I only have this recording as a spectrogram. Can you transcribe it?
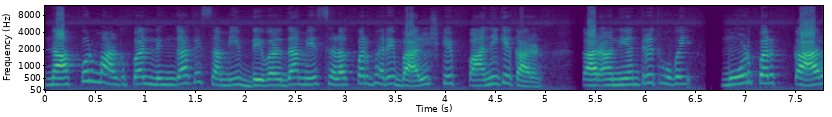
नागपुर मार्ग पर लिंगा के समीप देवरदा में सड़क पर भरे बारिश के पानी के कारण कार अनियंत्रित हो गई। मोड़ पर कार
